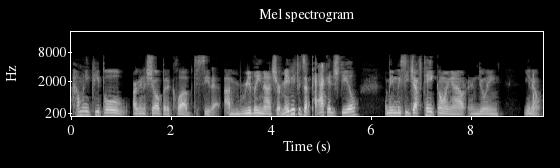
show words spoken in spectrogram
how many people are going to show up at a club to see that? I'm really not sure. Maybe if it's a package deal. I mean, we see Geoff Tate going out and doing, you know,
